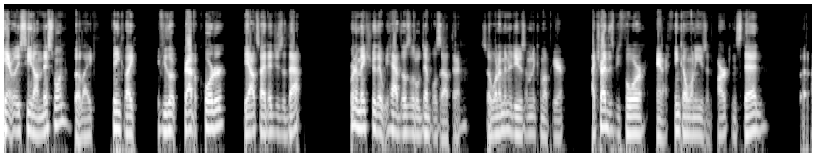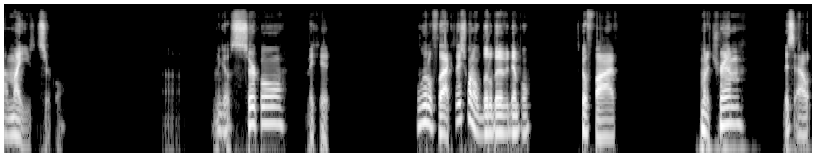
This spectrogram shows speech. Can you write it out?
Can't really see it on this one, but like think like if you look grab a quarter, the outside edges of that, we're gonna make sure that we have those little dimples out there. So what I'm gonna do is I'm gonna come up here. I tried this before, and I think I want to use an arc instead, but I might use a circle. Uh, I'm gonna go circle, make it a little flat because I just want a little bit of a dimple. Let's go five. I'm gonna trim this out.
